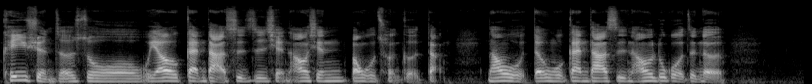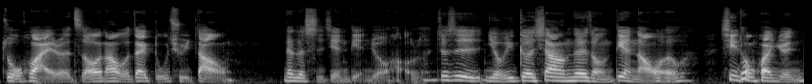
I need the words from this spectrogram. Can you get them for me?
可以选择说我要干大事之前，然后先帮我存个档，然后我等我干大事，然后如果真的做坏了之后，然后我再读取到那个时间点就好了。就是有一个像那种电脑系统还原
